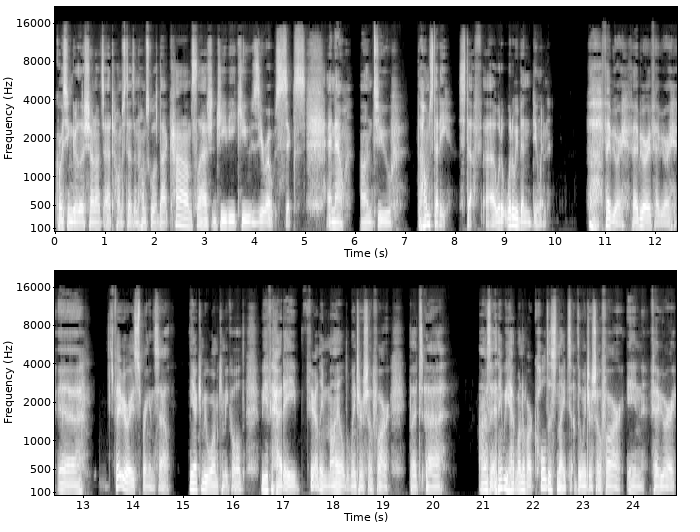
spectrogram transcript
Of course, you can go to those show notes at homesteadsandhomeschools.com slash GVQ06. And now on to the home study stuff. Uh, what, what have we been doing? February, February, February. February is spring in the south. Yeah, it can be warm, can be cold. We've had a fairly mild winter so far, but uh, honestly, I think we had one of our coldest nights of the winter so far in February.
